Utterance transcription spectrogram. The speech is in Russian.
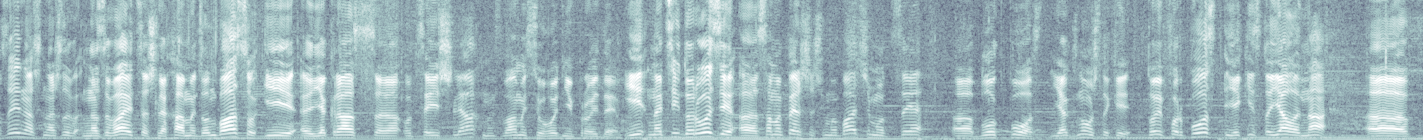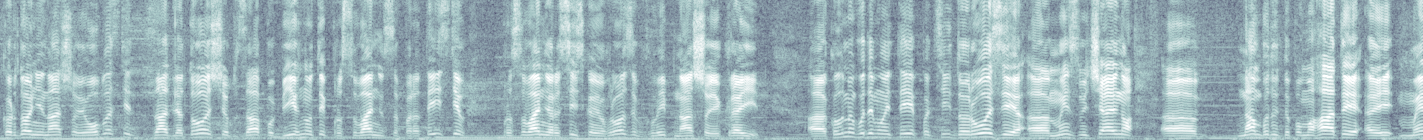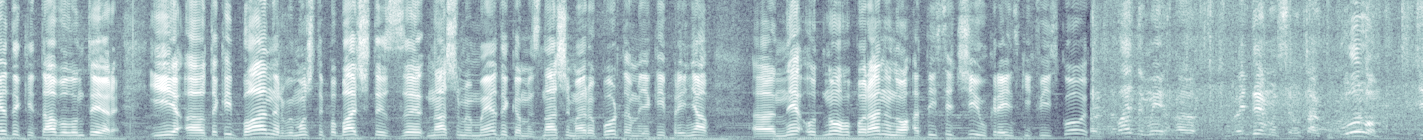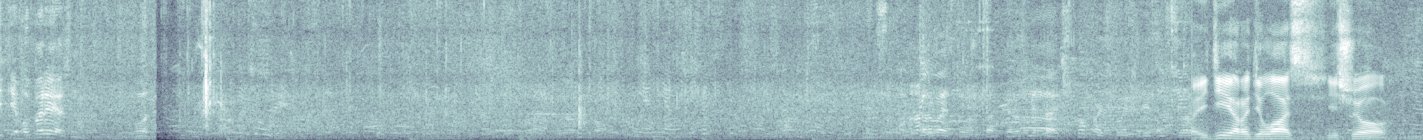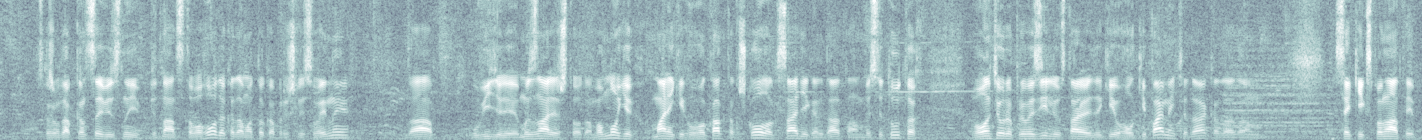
Музей наш називається Шляхами Донбасу, і е, якраз е, оцей шлях ми з вами сьогодні пройдемо. І на цій дорозі е, саме перше, що ми бачимо, це блокпост. Як знову ж таки, той форпост, які стояли на кордоні нашої області, задля того, щоб запобігнути просуванню сепаратистів, просуванню російської угрози вглиб нашої країни. Коли ми будемо йти по цій дорозі, ми звичайно. Нам будуть допомагати е, медики та волонтери. І е, такий банер ви можете побачити з нашими медиками, з нашим аеропортом, який прийняв е, не одного пораненого, а тисячі українських військових. Давайте ми пройдемося отак колом, тільки обережно. Идея родилась еще, скажем так, в конце весны 2015 года, когда мы только пришли с войны. Да, увидели, мы знали, что там во многих маленьких уголках, там, в школах, садиках, да, там, в институтах волонтеры привозили, устраивали такие уголки памяти, да, когда там всякие экспонаты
